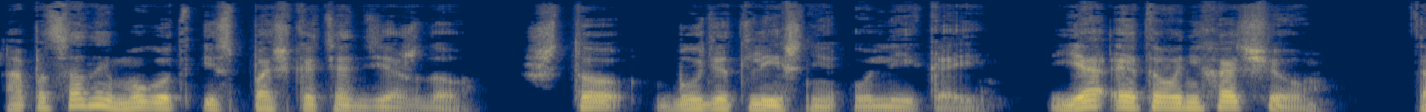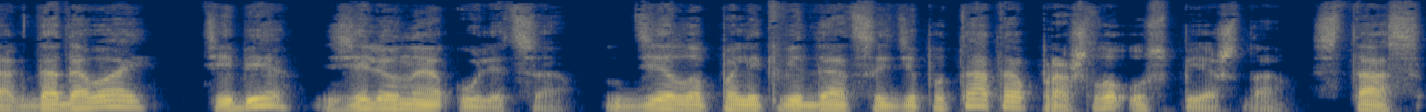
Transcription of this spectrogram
а пацаны могут испачкать одежду, что будет лишней уликой. Я этого не хочу. Тогда давай, тебе зеленая улица. Дело по ликвидации депутата прошло успешно. Стас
